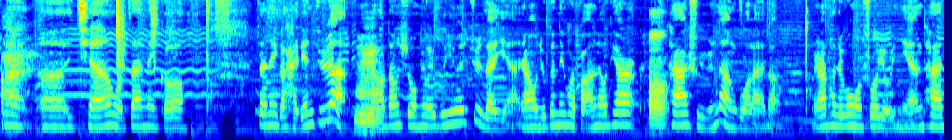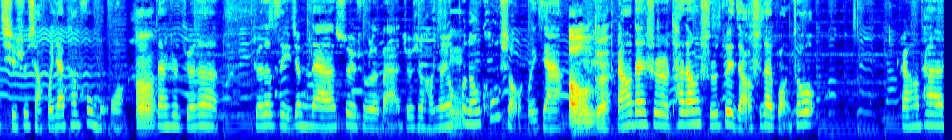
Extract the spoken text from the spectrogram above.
嗯呃，以前我在那个。在那个海淀剧院，嗯然后当时我们有一部音乐剧在演，然后我就跟那块儿保安聊天儿，啊他是云南过来的，然后他就跟我说，有一年他其实想回家看父母，啊但是觉得觉得自己这么大岁数了吧，就是好像又不嗯能空手回家。哦，对，然后，但是他当时最早是在广州，然后他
